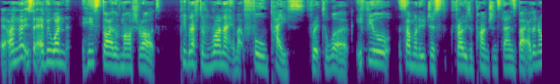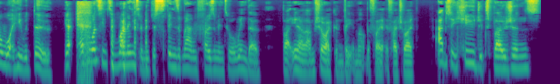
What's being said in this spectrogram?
I've noticed that everyone, his style of martial arts, people have to run at him at full pace for it to work. If you're someone who just throws a punch and stands back, I don't know what he would do. Yeah, everyone seems to run into him and just spins around and throws him into a window. But you know, I'm sure I couldn't beat them up if I if I tried. Absolute huge explosions.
